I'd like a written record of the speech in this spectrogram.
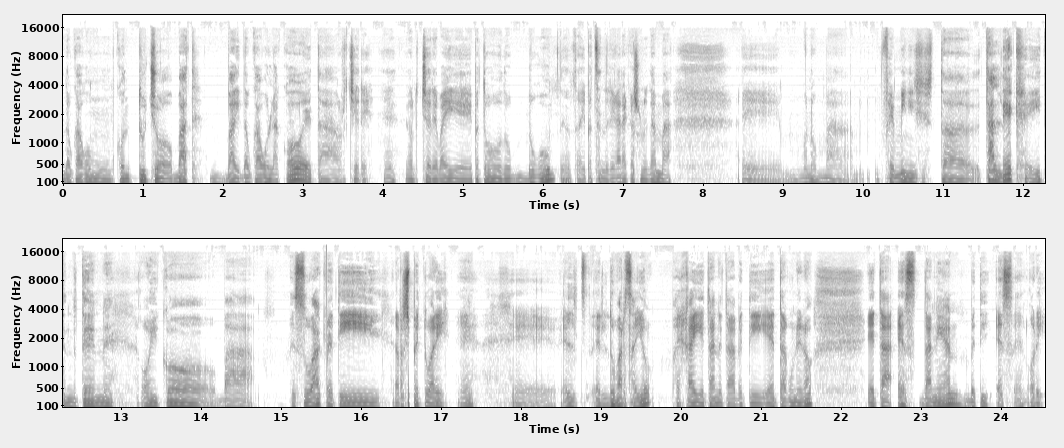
daukagun kontutxo bat bai daukagulako eta hortxere, eh? hortxere bai aipatu dugu, eta aipatzen dira gara kasunetan, ba, e, bueno, ba, feminista taldek egiten duten oiko ba, mezuak beti respetuari, eh? Eh, el, el du barzaio, bai jaietan eta beti eta gunero, eta ez danean beti ez, eh, hori.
